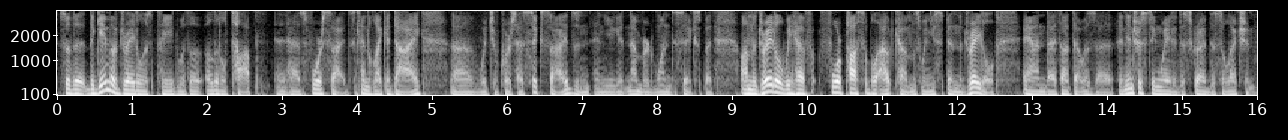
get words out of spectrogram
So the, the game of dreidel is played with a, a little top, and it has four sides, kind of like a die, uh, which of course has six sides, and, and you get numbered one to six. But on the dreidel, we have four possible outcomes when you spin the dreidel, and I thought that was a, an interesting way to describe this election.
